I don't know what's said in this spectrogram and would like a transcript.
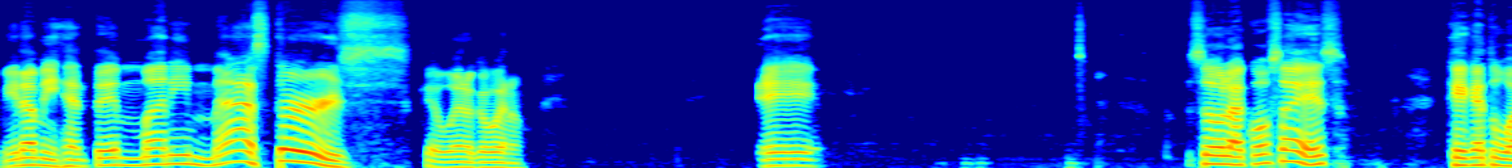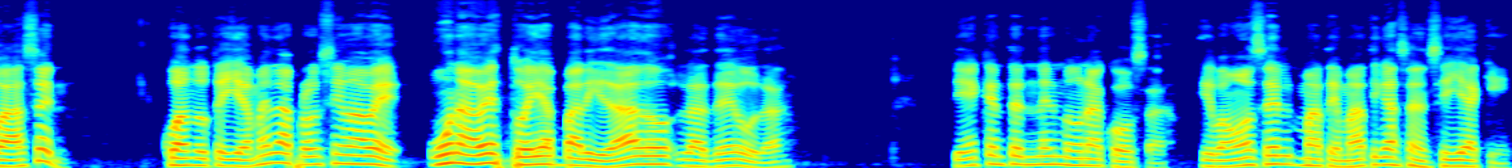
mira mi gente Money Masters. Qué bueno, qué bueno. Eh, so, la cosa es que ¿qué tú vas a hacer? Cuando te llamen la próxima vez, una vez tú hayas validado la deuda, tienes que entenderme una cosa. Y vamos a hacer matemática sencilla aquí.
